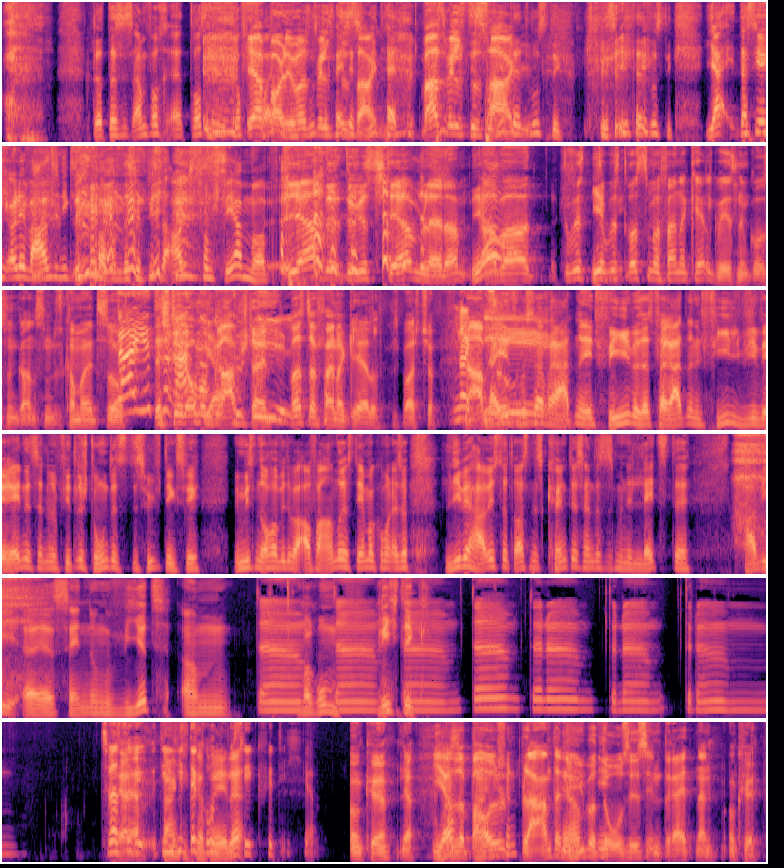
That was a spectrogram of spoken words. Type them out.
dass es einfach äh, trotzdem Ja, Pauli, hat. was willst du Es sagen? halt- Was willst du Das wird halt sagen? lustig. Das wird halt lustig. Ja, dass ich euch alle wahnsinnig lieb habe und dass ich ein bisschen Angst vom Sterben habe. Ja, du, du wirst sterben leider. Ja. Aber du bist, du bist trotzdem ein feiner Kerl gewesen im Großen und Ganzen. Das kann man jetzt so. Na, jetzt das steht oben am Grabstein. Was der feiner Kerl. Das passt schon. Na, Na, okay. Nein, jetzt muss man verraten wir nicht viel. Was heißt verraten wir nicht viel? Wir, wir reden jetzt seit einer Viertelstunde, das, das hilft nichts. Wir, wir müssen nachher wieder auf ein anderes Thema kommen. Also, liebe Havis da draußen, es könnte sein, dass es meine letzte Havi-Sendung wird. Ähm, Dum, Warum? dum, Richtig. dum, dum, dum, dum, dum. Das war Ja, so die, die Hintergrundmusik für dich, ja. Okay, ja. Ja, also der Paul plant eine Ja, Überdosis in drei. Nein, okay.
